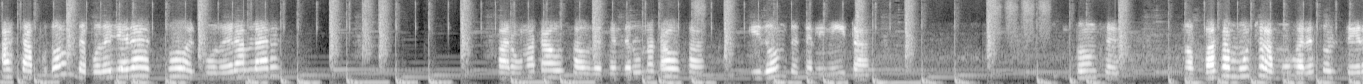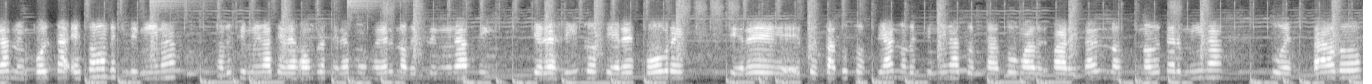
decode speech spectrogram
hasta dónde puede llegar todo el poder hablar para una causa o defender una causa y dónde te limitan. Entonces, nos pasa mucho a las mujeres solteras, no importa, esto no discrimina, no discrimina si eres hombre, si eres mujer, no discrimina si, eres rico, si eres pobre, si eres tu estatus social, no discrimina tu estatus marital, no, determina tu estado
